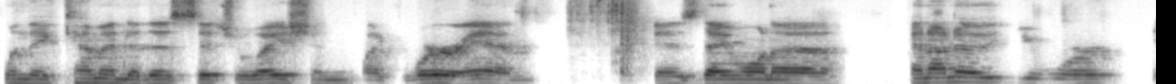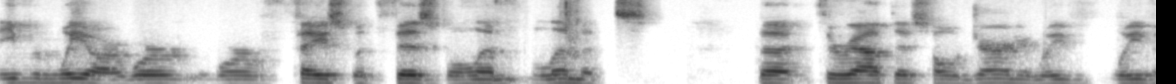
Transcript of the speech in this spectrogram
when they come into this situation like we're in, is they want to. And I know you were even we are we're we're faced with physical lim- limits but throughout this whole journey, we've we've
